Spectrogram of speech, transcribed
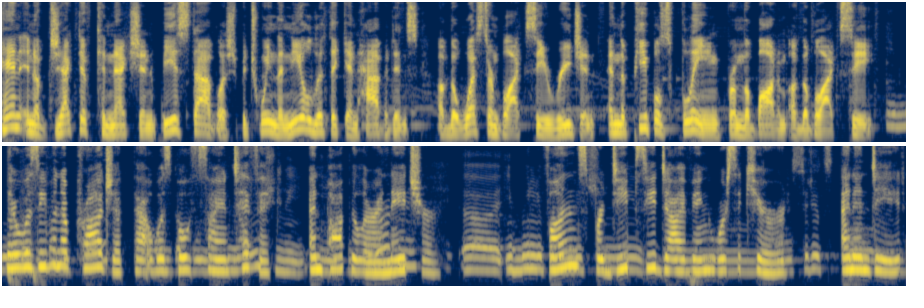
Can an objective connection be established between the Neolithic inhabitants of the western Black Sea region and the peoples fleeing from the bottom of the Black Sea? There was even a project that was both scientific and popular in nature. Funds for deep sea diving were secured, and indeed,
